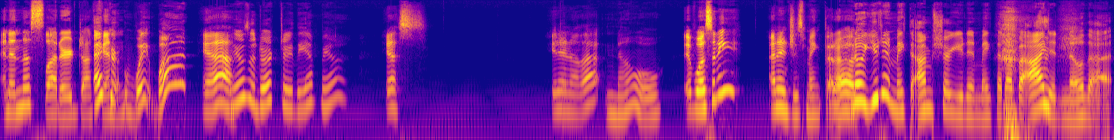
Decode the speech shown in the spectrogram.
And in this letter, Duncan, Edgar, wait, what? yeah, He was the director of the FBI. yes, you didn't know that? No. It wasn't he? I didn't just make that up. no, you didn't make that. I'm sure you didn't make that up, but I didn't know that.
